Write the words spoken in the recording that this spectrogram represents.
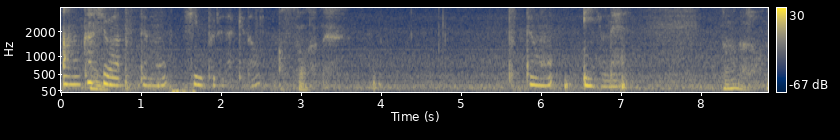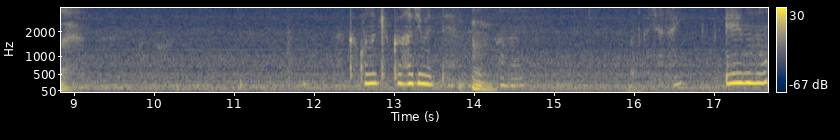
あの歌詞はとってもシンプルだけど、あそうだね。とってもいいよね。なんだろうね。なんかこの曲初めてうん英語の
